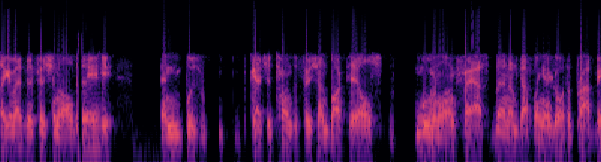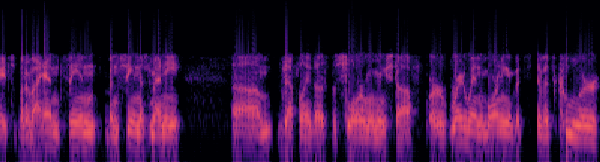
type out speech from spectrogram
like if I'd been fishing all day and was catching tons of fish on bucktails, moving along fast, then I'm definitely going to go with the prop baits. But if I hadn't seen been seeing as many, um, definitely the the slower moving stuff. Or right away in the morning, if it's if it's cooler,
